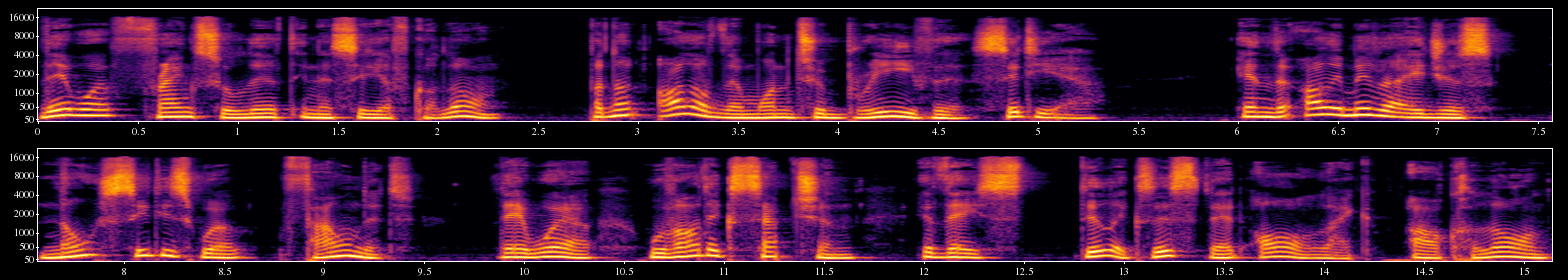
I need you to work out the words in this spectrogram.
there were Franks who lived in the city of Cologne, but not all of them wanted to breathe the city air. In the early Middle Ages, no cities were founded they were, without exception, if they still existed at all, like our Cologne,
